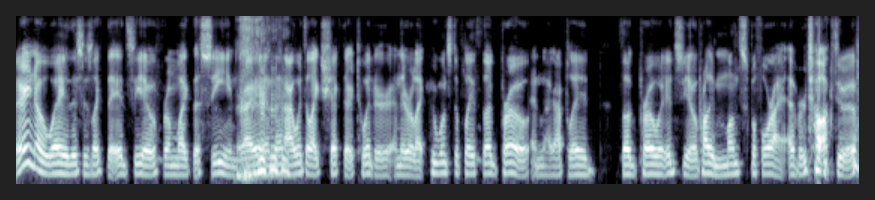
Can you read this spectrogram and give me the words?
there ain't no way this is like the NCO from like the scene, right? And then I went to like check their Twitter and they were like, Who wants to play Thug Pro? And like I played Thug Pro at NCO probably months before I ever talked to him.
